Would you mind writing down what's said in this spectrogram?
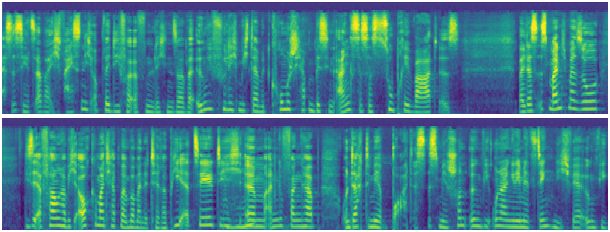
das ist jetzt aber, ich weiß nicht, ob wir die veröffentlichen sollen, weil irgendwie fühle ich mich damit komisch, ich habe ein bisschen Angst, dass das zu privat ist. Weil das ist manchmal so, diese Erfahrung habe ich auch gemacht, ich habe mal über meine Therapie erzählt, die ich ähm, angefangen habe und dachte mir, boah, das ist mir schon irgendwie unangenehm, jetzt denken die, ich wäre irgendwie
